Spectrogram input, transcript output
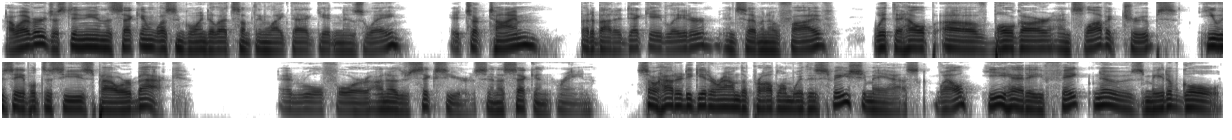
However, Justinian II wasn't going to let something like that get in his way. It took time, but about a decade later, in 705, with the help of Bulgar and Slavic troops, he was able to seize power back and rule for another six years in a second reign. So, how did he get around the problem with his face, you may ask? Well, he had a fake nose made of gold,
